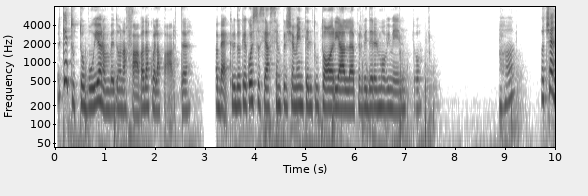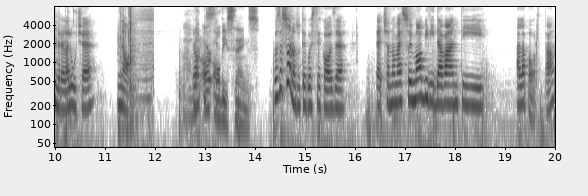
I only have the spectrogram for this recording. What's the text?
Perché è tutto buio e non vedo una fava da quella parte? Vabbè, credo che questo sia semplicemente il tutorial per vedere il movimento. Ah. Posso accendere la luce? No. Things? Cosa sono tutte queste cose? Cioè, ci hanno messo i mobili davanti alla porta?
